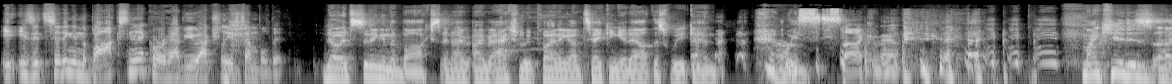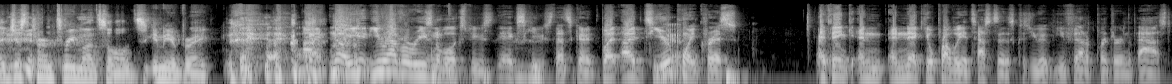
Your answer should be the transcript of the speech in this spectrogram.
is it sitting in the box, Nick, or have you actually assembled it? no, it's sitting in the box, and I'm, I'm actually planning on taking it out this weekend. we Um, suck, man. My kid is uh, just turned three months old, so give me a break. uh, no, you, you have a reasonable excuse. Excuse that's good. But uh, to your Yeah. point, Chris, I think, and and Nick, you'll probably attest to this because you you've had a printer in the past.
